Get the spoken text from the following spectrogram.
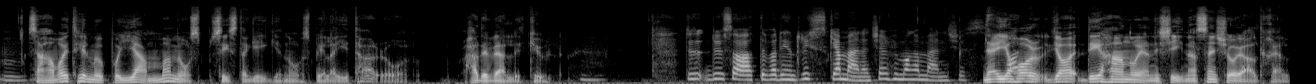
Mm. Så han var ju till och med uppe och jamma med oss på sista giggen och spelade gitarr och hade väldigt kul. Mm. Du, du sa att det var din ryska manager, hur många managers? Nej, jag har, jag, det är han och en i Kina, sen kör jag allt själv.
